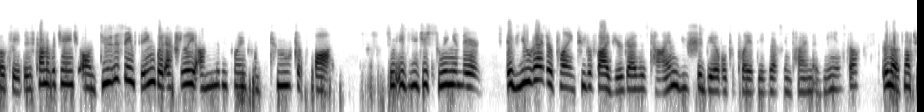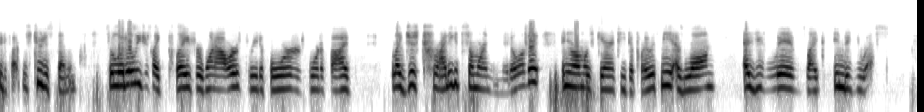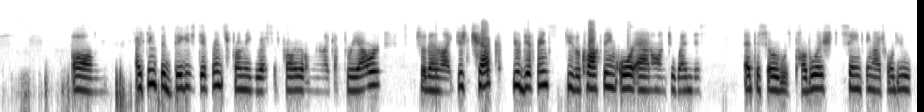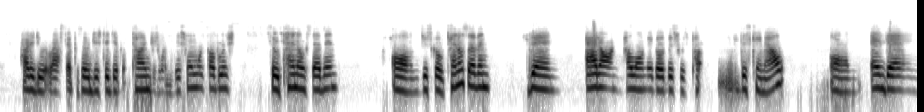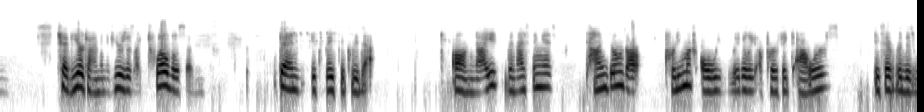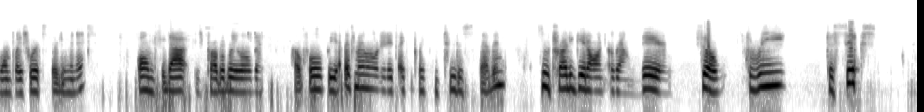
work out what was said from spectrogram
Okay, there's kind of a change. Um, do the same thing, but actually, I'm gonna be playing from two to five. So if you just swing in there, if you guys are playing two to five your guys' time, you should be able to play at the exact same time as me and stuff. Or no, it's not two to five. It's two to seven. So literally, just like play for one hour, three to four, or four to five. Like just try to get somewhere in the middle of it, and you're almost guaranteed to play with me as long as you live like in the U.S. Um, I think the biggest difference from the US is probably only like a three hour. So then like just check your difference, do the clock thing or add on to when this episode was published. Same thing I told you how to do it last episode, just a different time, just when this one was published. So 1007, um, just go 1007, then add on how long ago this was pu- this came out, um, and then check your time. And if yours is like 1207, then it's basically that. Um, nice. The nice thing is, time zones are pretty much always literally a perfect hours, except for this one place where it's 30 minutes. Um, so that is probably a little bit helpful. But yeah, that's mainly what it is. I can play from two to seven, so try to get on around there. So three to six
